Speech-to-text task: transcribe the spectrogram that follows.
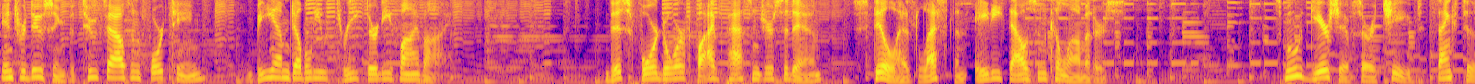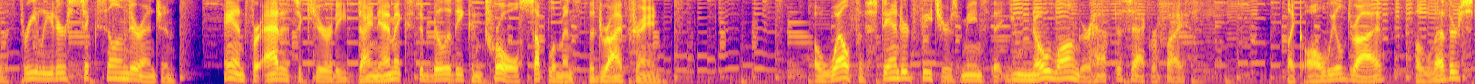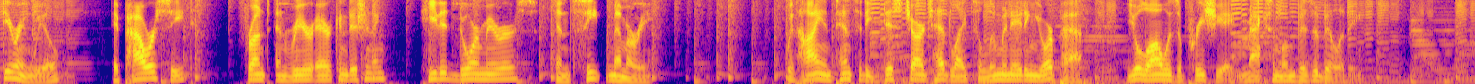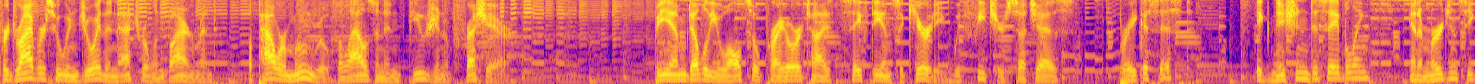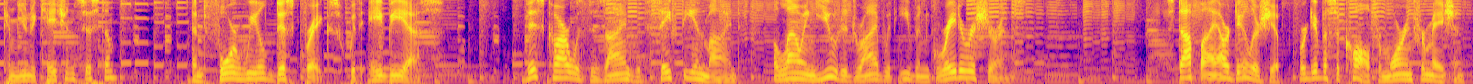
Introducing the 2014 BMW 335i. This four-door, five-passenger sedan still has less than 80,000 kilometers. Smooth gear shifts are achieved thanks to the 3-liter six-cylinder engine. And for added security, Dynamic Stability Control supplements the drivetrain. A wealth of standard features means that you no longer have to sacrifice, like all-wheel drive, a leather steering wheel, a power seat, front and rear air conditioning, heated door mirrors, and seat memory. With high-intensity discharge headlights illuminating your path, you'll always appreciate maximum visibility. For drivers who enjoy the natural environment, a power moonroof allows an infusion of fresh air. BMW also prioritized safety and security with features such as brake assist, ignition disabling, an emergency communication system, and four-wheel disc brakes with ABS. This car was designed with safety in mind, allowing you to drive with even greater assurance. Stop by our dealership or give us a call for more information.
